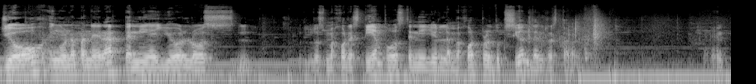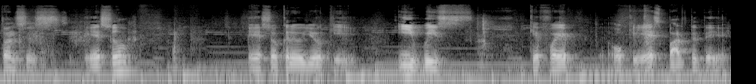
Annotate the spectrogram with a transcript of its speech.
yo en una manera tenía yo los, los mejores tiempos, tenía yo la mejor producción del restaurante. Entonces, eso, eso creo yo que, y pues, que fue o que es parte de,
